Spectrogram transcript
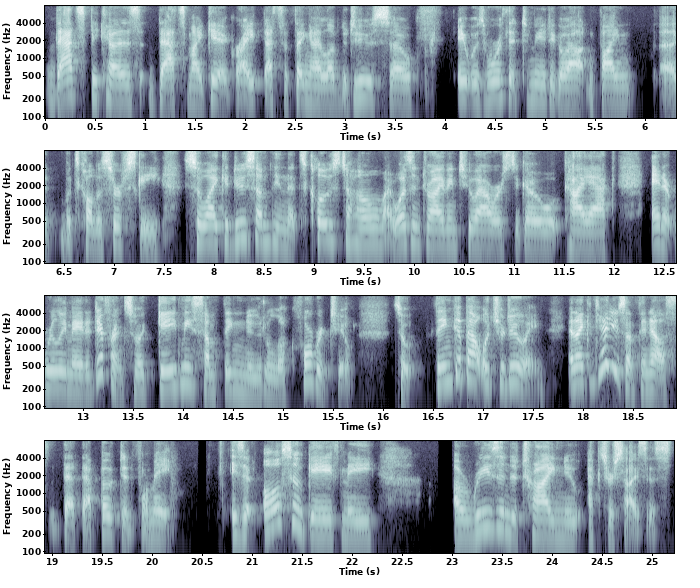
that's because that's my gig, right? That's the thing I love to do. So it was worth it to me to go out and find uh, what's called a surf ski. So I could do something that's close to home. I wasn't driving two hours to go kayak, and it really made a difference. So it gave me something new to look forward to. So think about what you're doing. And I can tell you something else that that boat did for me is it also gave me a reason to try new exercises.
